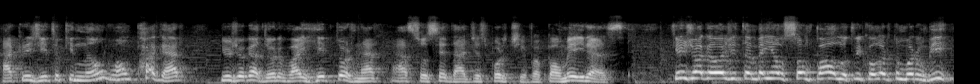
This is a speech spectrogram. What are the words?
Acredito que não vão pagar e o jogador vai retornar à Sociedade Esportiva Palmeiras. Quem joga hoje também é o São Paulo, tricolor do Morumbi.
